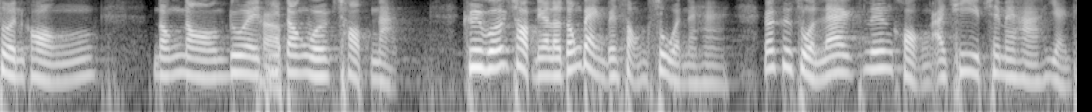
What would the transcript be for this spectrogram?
ส่วนของน้องๆด้วยครับที่ต้องเวิร์กช็อปหนัก คือเวิร์กช็อปเนี่ยเราต้องแบ่งเป็นสองส่วนนะฮะก็คือส่วนแรกเรื่องของอาชีพใช่ไหมฮะอย่างแถ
